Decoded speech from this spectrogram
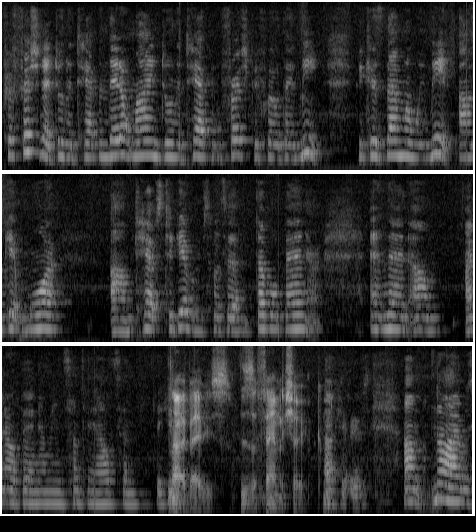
proficient at doing the tapping, they don't mind doing the tapping first before they meet because then when we meet, I'll get more um, taps to give them. So it's a double banger. And then um, I know banger means something else the no, babies. This is a family show. Come on. Okay, babies. Um, no, I was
